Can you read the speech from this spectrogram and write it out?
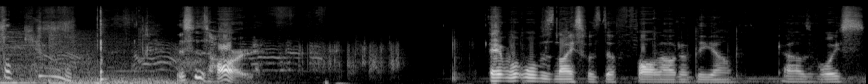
Fuck you. This is hard. And what, what was nice was the fallout of the um guy's voice.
